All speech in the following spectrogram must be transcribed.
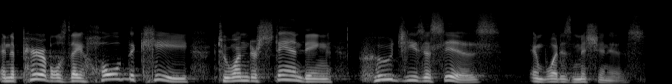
And the parables, they hold the key to understanding who Jesus is and what his mission is.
